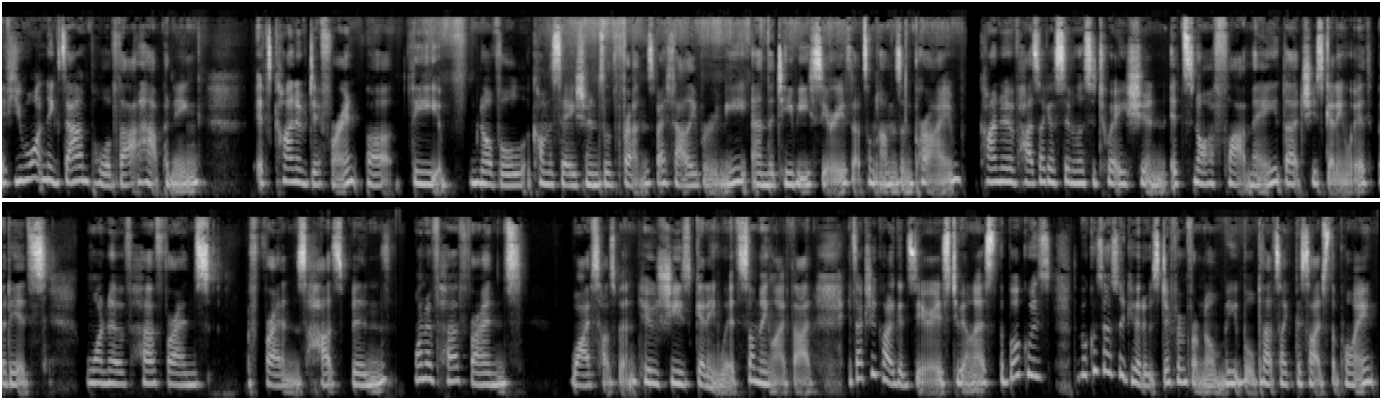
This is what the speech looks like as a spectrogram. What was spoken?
If you want an example of that happening, it's kind of different, but the novel Conversations with Friends by Sally Rooney and the TV series that's on Amazon Prime kind of has like a similar situation. It's not a flatmate that she's getting with, but it's one of her friends' friends' husbands, one of her friends' wife's husband who she's getting with, something like that. It's actually quite a good series, to be honest. The book was the book was also good. It was different from normal people, but that's like besides the point.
